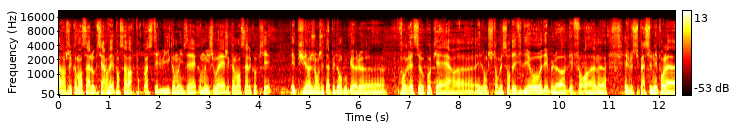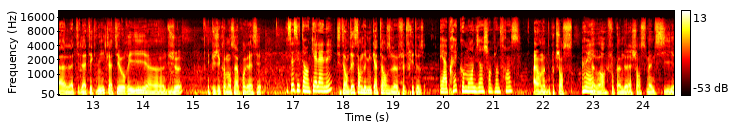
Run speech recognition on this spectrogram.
Alors j'ai commencé à l'observer pour savoir pourquoi c'était lui, comment il faisait, comment il jouait. J'ai commencé à le copier. Et puis un jour, j'ai tapé dans Google euh, progresser au poker. euh, et donc je suis tombé sur des vidéos, des blogs, des forums. euh, et je me suis passionné pour la, la- la technique, la théorie euh, du jeu. Et puis j'ai commencé à progresser. Et ça, c'était en quelle année? C'était en décembre 2014, le feu de friteuse. Et après, comment on devient champion de France? Alors on a beaucoup de chance. Ouais. D'abord, il faut quand même de la chance, même si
